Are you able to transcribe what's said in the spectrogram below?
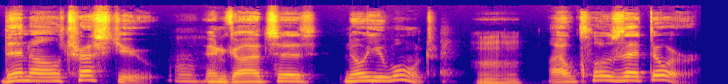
then I'll trust you. Mm-hmm. And God says, no, you won't. Mm-hmm. I'll close that door.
